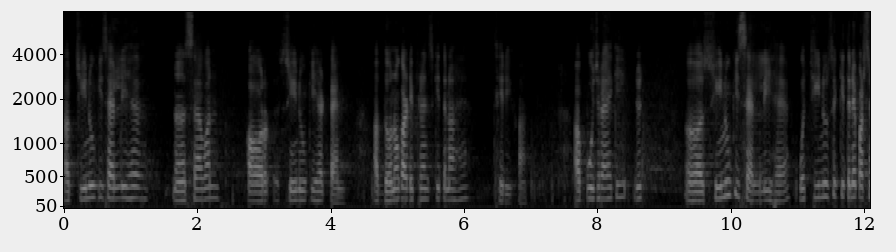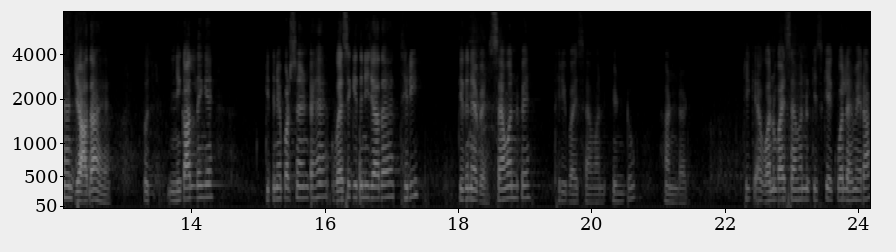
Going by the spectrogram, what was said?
अब चीनू की सैलरी है सेवन और सीनू की है टेन। अब दोनों का डिफरेंस कितना है? थ्री का। अब पूछ रहा है कि जो सीनू की सैलरी है, वो चीनू से कितने परसेंट ज़्यादा है? तो निकाल देंगे। कितने परसेंट है? वैसे कितनी ज़्यादा है? थ्री। कितने पे? सेवन पे। Three by seven into hundred ठीक है? वन बाई सेवन किसके इक्वल है मेरा?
